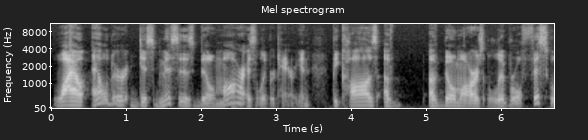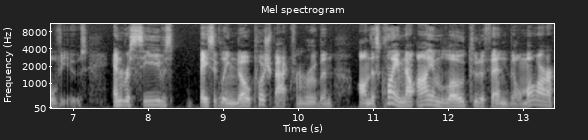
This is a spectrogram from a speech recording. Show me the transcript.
while Elder dismisses Bill Maher as a libertarian because of, of Bill Maher's liberal fiscal views and receives basically no pushback from Rubin on this claim. Now, I am loath to defend Bill Maher,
